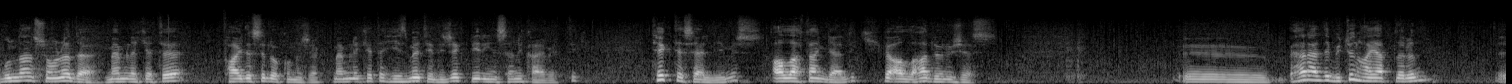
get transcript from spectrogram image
bundan sonra da memlekete faydası dokunacak, memlekete hizmet edecek bir insanı kaybettik. Tek tesellimiz Allah'tan geldik ve Allah'a döneceğiz. Ee, herhalde bütün hayatların e,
